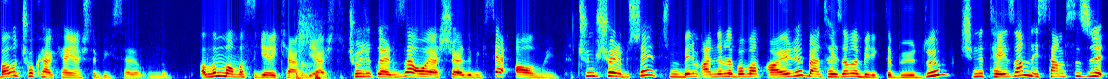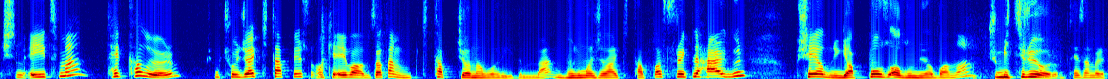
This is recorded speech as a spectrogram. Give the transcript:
bana çok erken yaşta bilgisayar alındı. Alınmaması gereken bir yaştı. Çocuklarınıza o yaşlarda bilgisayar almayın. Çünkü şöyle bir şey. Şimdi benim annemle babam ayrı. Ben teyzemle birlikte büyüdüm. Şimdi teyzem de istemsizce şimdi eğitmen. Tek kalıyorum. Şimdi çocuğa kitap verirsin. Okey eyvallah. Zaten kitap canavarıydım ben. Bulmacalar, kitaplar. Sürekli her gün şey alınıyor. Yapboz alınıyor bana. Çünkü bitiriyorum. Teyzem böyle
